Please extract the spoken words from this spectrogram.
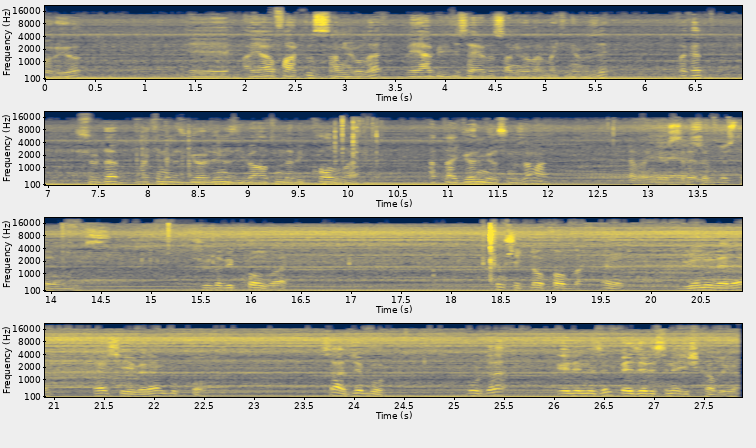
soruyor. E, ayağı farklı sanıyorlar veya bilgisayarlı sanıyorlar makinemizi. Fakat şurada makinemiz gördüğünüz gibi altında bir kol var. Hatta görmüyorsunuz ama Hemen ee, gösterelim. Ee, gösterelim biz. Şurada bir kol var. Tüm şekli o kolda. Evet. Yönü veren, her şeyi veren bu kol. Sadece bu. Burada elinizin becerisine iş kalıyor.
